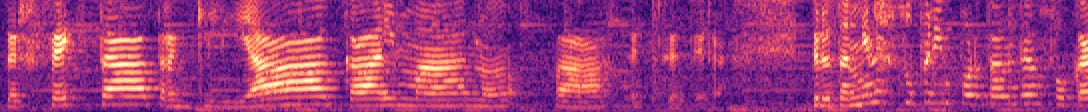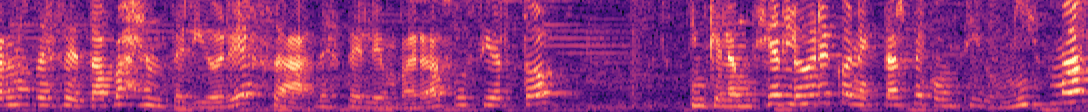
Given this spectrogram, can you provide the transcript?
perfecta tranquilidad, calma, ¿no? paz, etc. Pero también es súper importante enfocarnos desde etapas anteriores, desde el embarazo, ¿cierto?, en que la mujer logre conectarse consigo misma,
